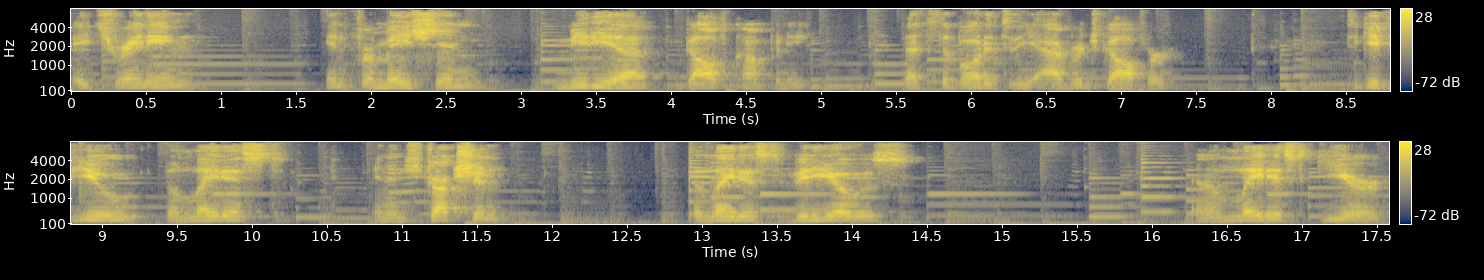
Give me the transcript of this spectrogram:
a training, information, media golf company that's devoted to the average golfer to give you the latest in instruction, the latest videos, and the latest gear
